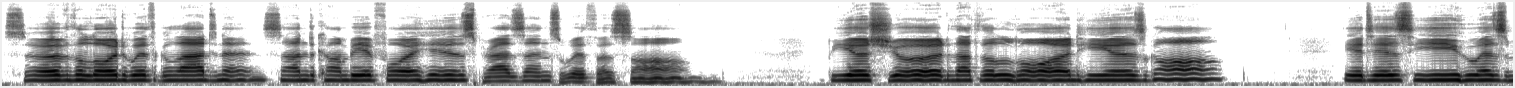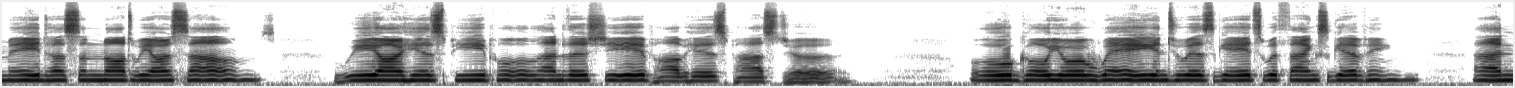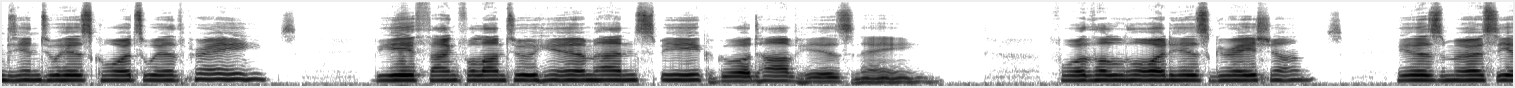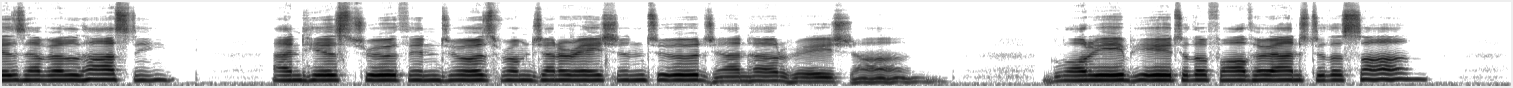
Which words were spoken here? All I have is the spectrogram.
Serve the Lord with gladness, and come before his presence with a song. Be assured that the Lord, he is God. It is he who has made us, and not we ourselves. We are his people, and the sheep of his pasture. O go your way into his gates with thanksgiving and into his courts with praise. Be thankful unto him, and speak good of his name. For the Lord is gracious, his mercy is everlasting, and his truth endures from generation to generation. Glory be to the Father and to the Son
